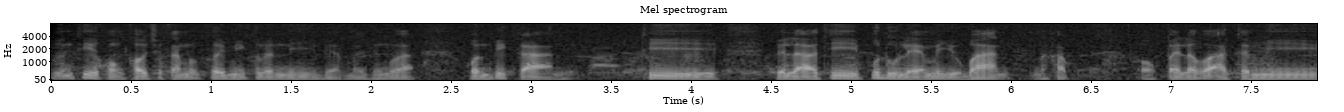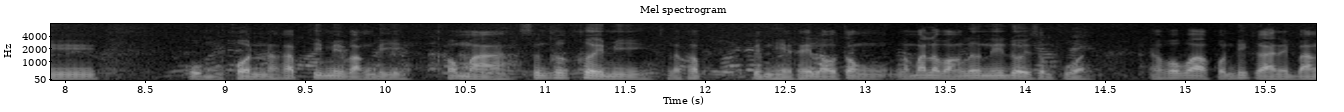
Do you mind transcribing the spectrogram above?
พื้นที่ของเขาชะกันก็เคยมีกรณีแบบหมายถึงว่าคนพิการที่เวลาที่ผู้ดูแลไม่อยู่บ้านนะครับ ออกไปแล้วก็อาจจะมี กลุ่มคนนะครับที่ไม่หวังดีเข้ามา ซึ่งก็เคยมีแล้วครับเป็นเหตุให้เราต้องระมัดระวังเรื่องนี้โดยสมควรนะรเพราะว่าคนพิการในบาง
